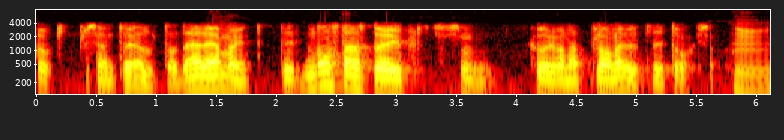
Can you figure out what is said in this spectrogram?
högt procentuellt och där är man ju inte. Det, någonstans börjar ju kurvan att plana ut lite också. Mm.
